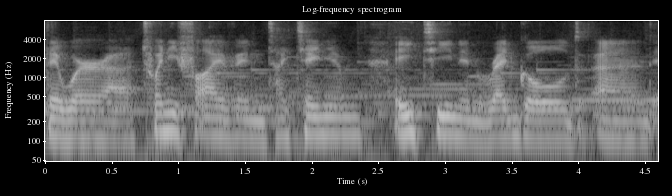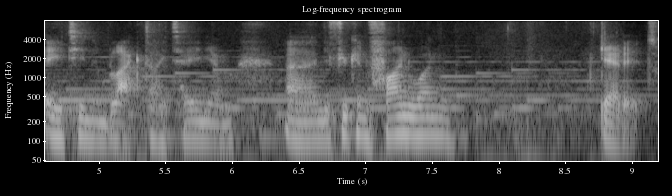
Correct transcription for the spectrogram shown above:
There were uh, 25 in titanium, 18 in red gold, and 18 in black titanium. And if you can find one, get it.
